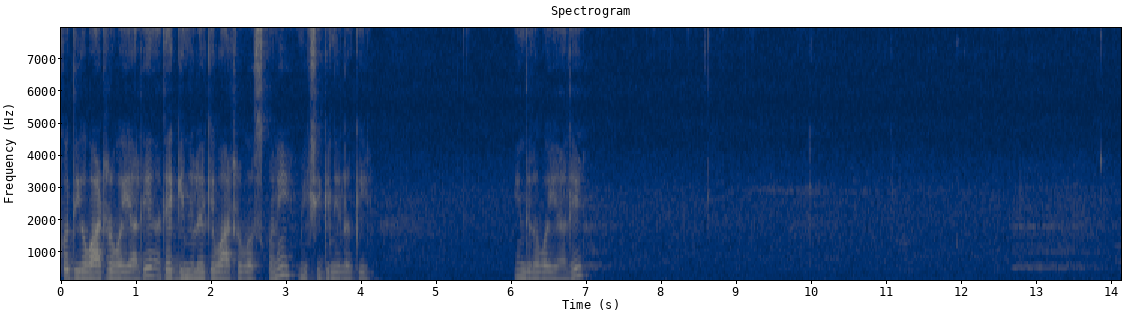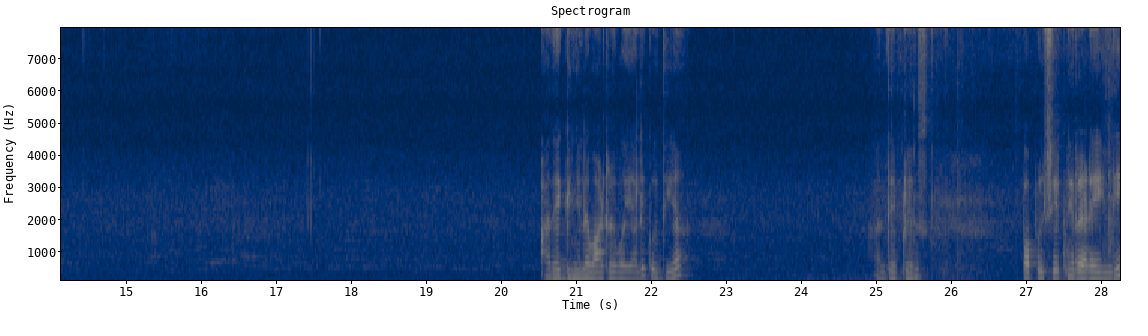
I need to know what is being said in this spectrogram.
కొద్దిగా వాటర్ పోయాలి. అదే గిన్నెలోకి వాటర్ పోసుకొని మిక్సీ గిన్నెలోకి ఇందులో పోయాలి. అదే గిన్నెలో వాటర్ పోయాలి కొద్దిగా. అంతే ఫ్రెండ్స్ పప్పుల చట్నీ రెడీ అయింది.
